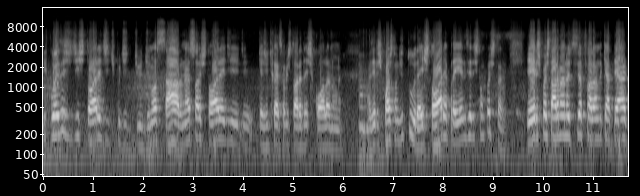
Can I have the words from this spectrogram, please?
e coisas de história de tipo de, de, de dinossauro, não é só história de, de, que a gente conhece como história da escola, não, né? Uhum. Mas eles postam de tudo, é história para eles e eles estão postando. E eles postaram uma notícia falando que a Terra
